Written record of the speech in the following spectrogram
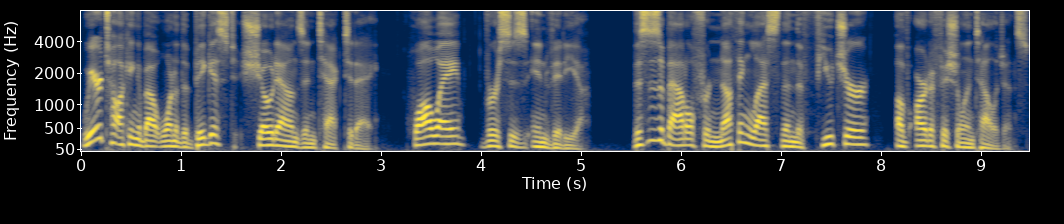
We're talking about one of the biggest showdowns in tech today, Huawei versus NVIDIA. This is a battle for nothing less than the future of artificial intelligence.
